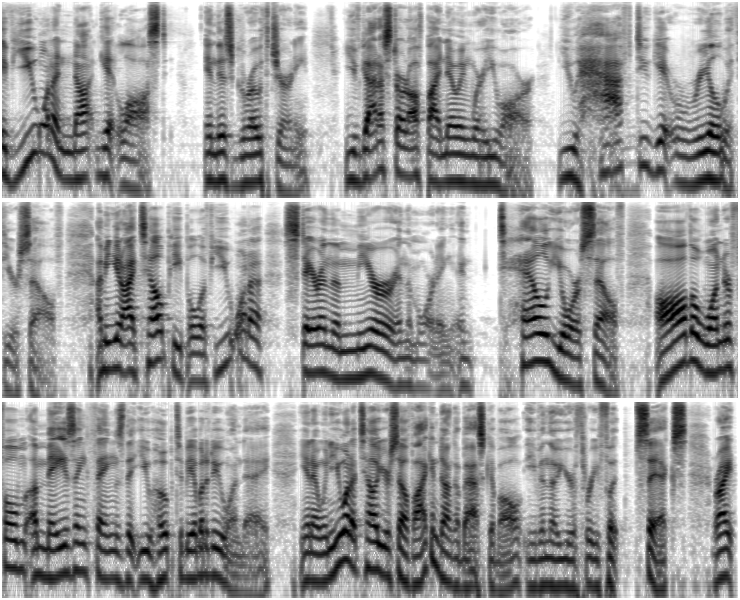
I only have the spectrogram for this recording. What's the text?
If you want to not get lost in this growth journey, you've got to start off by knowing where you are. You have to get real with yourself. I mean, you know, I tell people if you want to stare in the mirror in the morning and tell yourself all the wonderful, amazing things that you hope to be able to do one day. You know, when you want to tell yourself, I can dunk a basketball, even though you're three foot six, right?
